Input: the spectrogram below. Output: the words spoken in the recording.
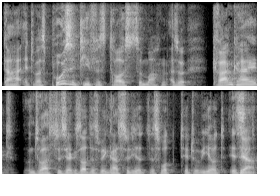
da etwas Positives draus zu machen. Also Krankheit, und so hast du es ja gesagt, deswegen hast du dir das Wort tätowiert, ist Ja.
